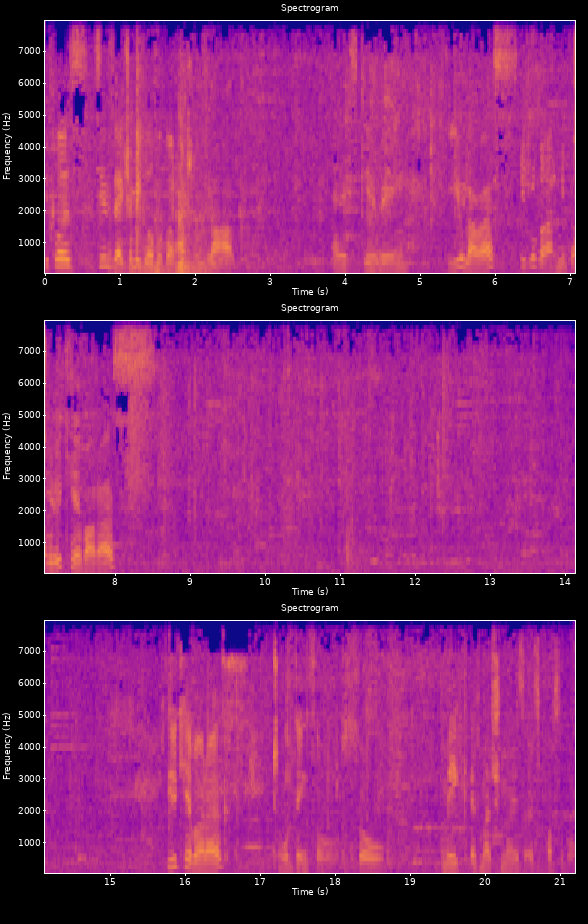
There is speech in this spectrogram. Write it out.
Because it seems like Chami Girl forgot how to vlog. And it's giving, do you love us? Itu ke Arnika. Do you care about us? Do you care about us? Don't think so. So make as much noise as possible.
